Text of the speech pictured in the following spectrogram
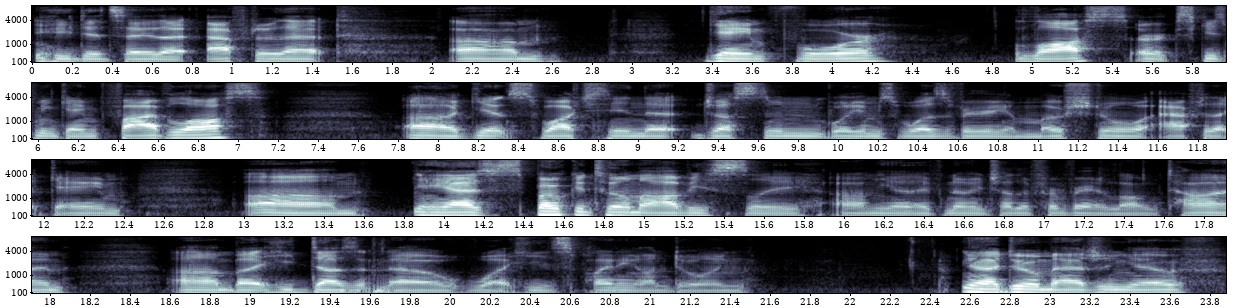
he did say that after that um, game four loss, or excuse me, game five loss uh, against Washington, that Justin Williams was very emotional after that game. Um, he has spoken to him, obviously. Um, you know, they've known each other for a very long time, um, but he doesn't know what he's planning on doing. Yeah, I do imagine, you know, if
